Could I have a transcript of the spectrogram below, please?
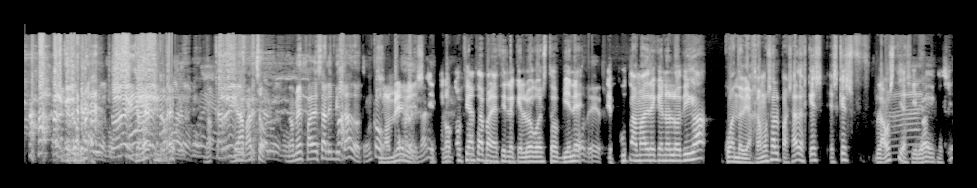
no- macho, me enfades al invitado, tronco. No, hombre, Dale, es dale. que tengo confianza para decirle que luego esto viene Joder. de puta madre que nos lo diga cuando viajemos al pasado. Es que es, es que es la hostia, si lo Ay. dices así.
